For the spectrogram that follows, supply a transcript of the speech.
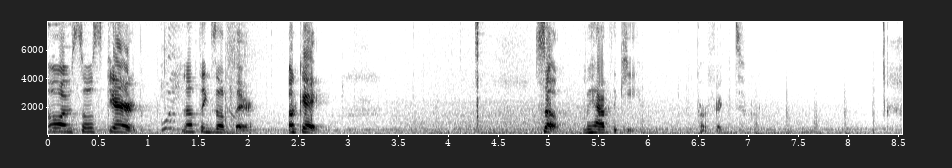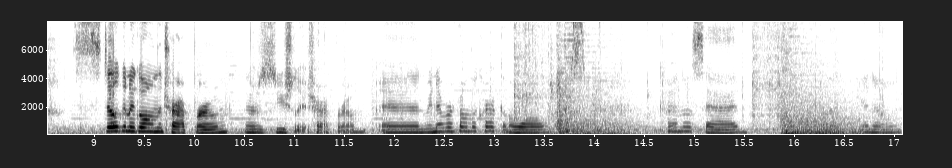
Oh, I'm so scared. Nothing's up there. Okay. So, we have the key. Perfect. Still gonna go in the trap room. There's usually a trap room. And we never found the crack in the wall. It's kind of sad. But, you know.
